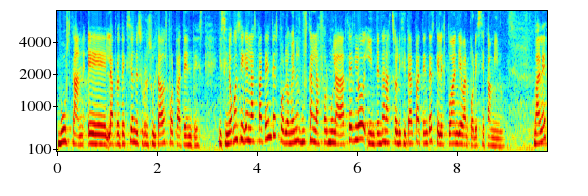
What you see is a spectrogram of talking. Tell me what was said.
buscan eh, la protección de sus resultados por patentes y si no consiguen las patentes por lo menos buscan la fórmula de hacerlo e intentan solicitar patentes que les puedan llevar por ese camino. ¿vale?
